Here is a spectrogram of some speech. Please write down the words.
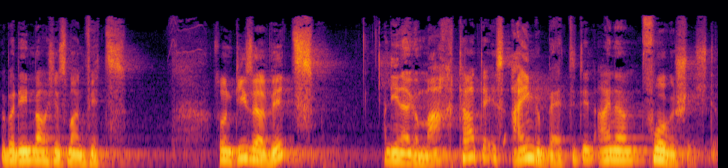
Über den mache ich jetzt mal einen Witz. So, und dieser Witz, den er gemacht hat, der ist eingebettet in eine Vorgeschichte.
